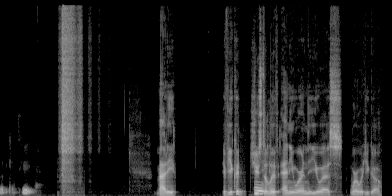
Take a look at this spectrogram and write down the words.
But I can skate. Maddie, if you could choose to live anywhere in the U.S., where would you go?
